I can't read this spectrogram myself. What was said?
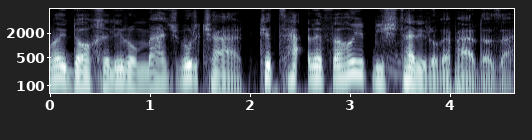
های داخلی رو مجبور کرد که تعرفه های بیشتری رو بپردازن.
